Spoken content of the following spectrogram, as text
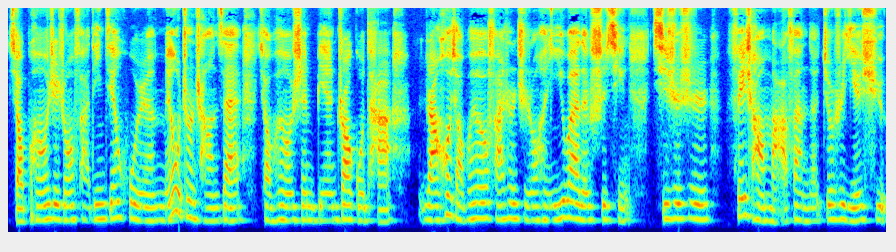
小朋友这种法定监护人没有正常在小朋友身边照顾他，然后小朋友发生这种很意外的事情，其实是非常麻烦的。就是也许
